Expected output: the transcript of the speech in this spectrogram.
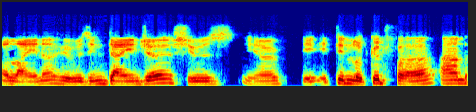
Elena, who was in danger. She was, you know, it, it didn't look good for her, and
